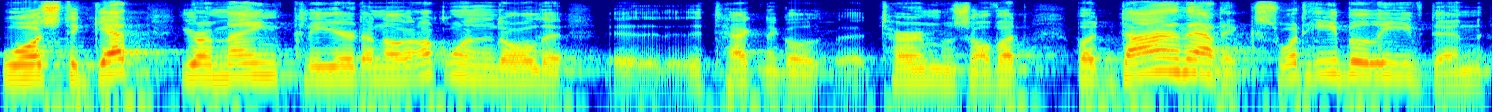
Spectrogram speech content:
was to get your mind cleared. And I'm not going into all the, uh, the technical uh, terms of it, but Dianetics, what he believed in,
